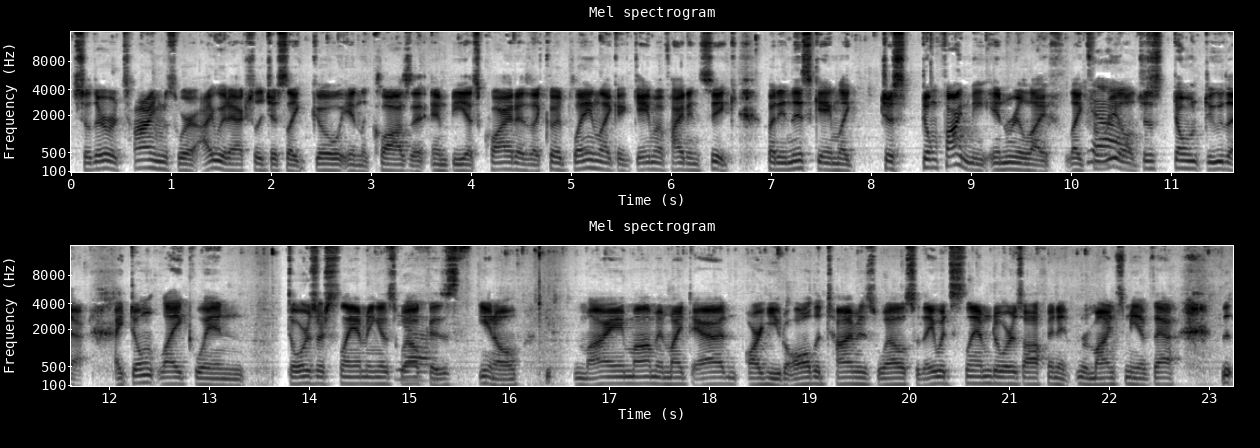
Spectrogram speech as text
So there were times where I would actually just like go in the closet and be as quiet as I could, playing like a game of hide and seek. But in this game, like just don't find me in real life. Like for real, just don't do that. I don't like when doors are slamming as well Yeah. because you know my mom and my dad argued all the time as well so they would slam doors often it reminds me of that Th-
